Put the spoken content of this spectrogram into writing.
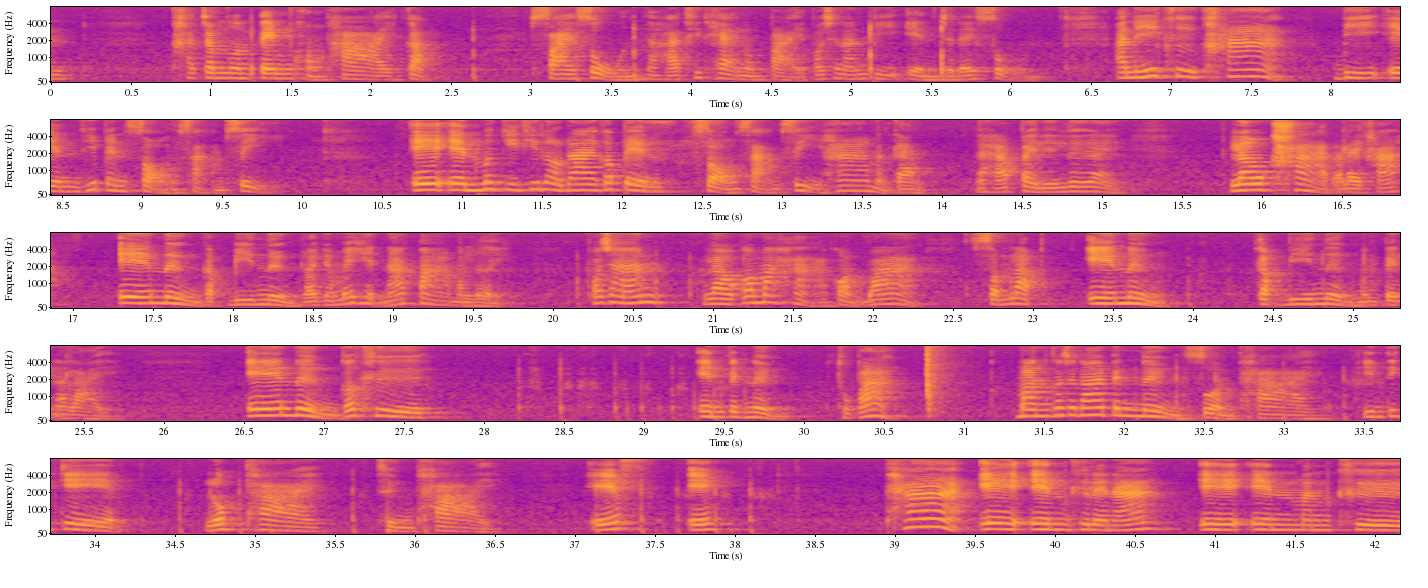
จำนวนเต็มของพายกับไซน์ศูนย์นะคะที่แทนลงไป เพราะฉะนั้น bn จะได้ 0 อันนี้คือค่า bn ที่เป็น 2 3 4 an เมื่อกี้ที่เราได้ก็เป็น 2 3 4 5 เหมือนกันนะคะ ไปเรื่อยๆ เราขาดอะไรคะ a1 กับ b1 เรายังไม่เห็นหน้าตามันเลย เพราะฉะนั้นเราก็มาหาก่อนว่าสำหรับ a1 กับ b1 มันเป็นอะไร a1 ก็คือ n เป็น 1 ถูกป่ะ มันก็จะได้เป็น 1 ส่วนพาย อินทิเกรต ลบพาย ถึงพาย f x ถ้า an คืออะไรนะ an มันคือ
